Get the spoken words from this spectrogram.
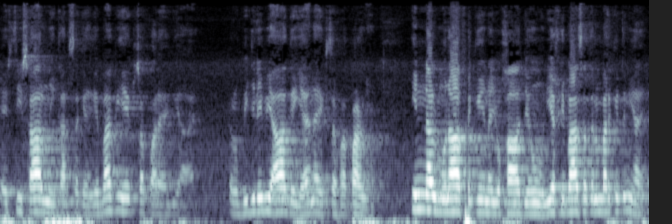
ایسی سال نہیں کر سکیں گے۔ باقی ایک صفحہ رہ گیا ہے۔ چلو بجلی بھی آ گئی ہے نا، ایک صفحہ پڑھ لیں۔ ان المنافقین یخادعون یہ خباست نمبر کتنی ہے؟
